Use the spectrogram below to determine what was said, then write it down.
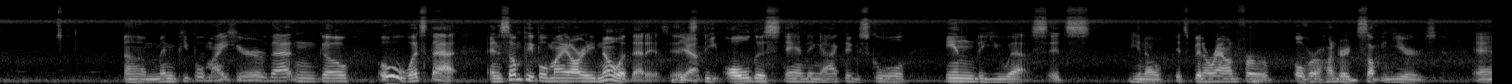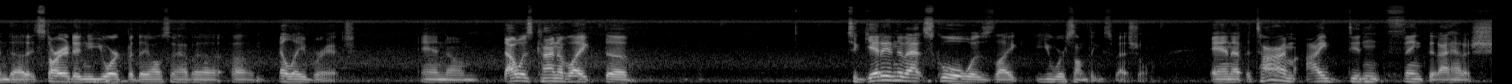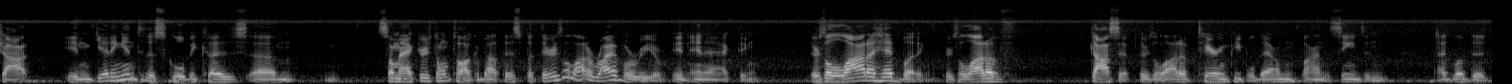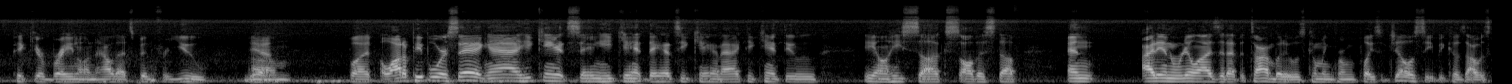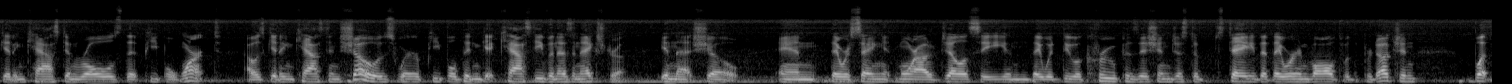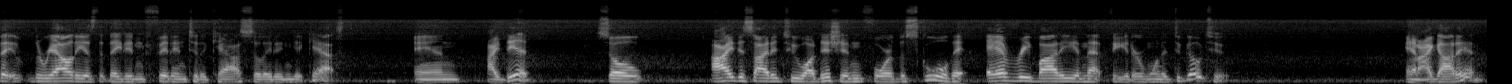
Um, many people might hear that and go, oh, what's that? And some people might already know what that is. It's yeah. the oldest standing acting school in the U.S. It's, you know, it's been around for over a hundred something years, and uh, it started in New York, but they also have a, a L.A. branch, and um, that was kind of like the to get into that school was like you were something special. And at the time, I didn't think that I had a shot in getting into the school because um, some actors don't talk about this, but there's a lot of rivalry in, in acting. There's a lot of headbutting. There's a lot of gossip. There's a lot of tearing people down behind the scenes, and I'd love to pick your brain on how that's been for you. Yeah. Um, but a lot of people were saying, ah, he can't sing, he can't dance, he can't act, he can't do, you know, he sucks, all this stuff. And I didn't realize it at the time, but it was coming from a place of jealousy because I was getting cast in roles that people weren't. I was getting cast in shows where people didn't get cast even as an extra in that show. And they were saying it more out of jealousy, and they would do a crew position just to stay that they were involved with the production. But they, the reality is that they didn't fit into the cast, so they didn't get cast and I did. So I decided to audition for the school that everybody in that theater wanted to go to. And I got in.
